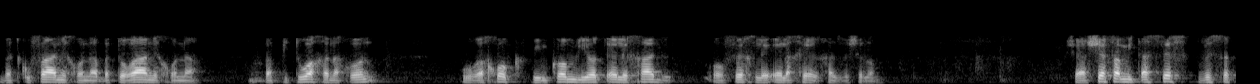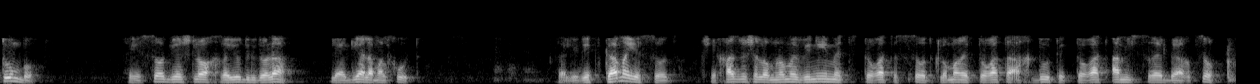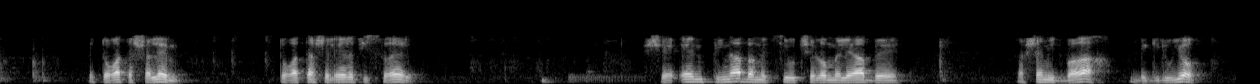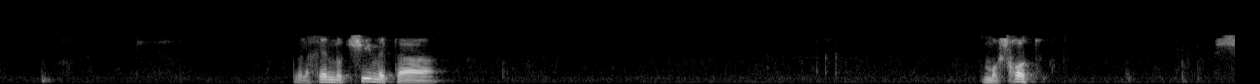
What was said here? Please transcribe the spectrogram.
בתקופה הנכונה, בתורה הנכונה, בפיתוח הנכון, הוא רחוק. במקום להיות אל אחד, הוא הופך לאל אחר, חז ושלום. שהשפע מתאסף וסתום בו, היסוד יש לו אחריות גדולה להגיע למלכות. ועל ידי פגם היסוד, כשחז ושלום לא מבינים את תורת הסוד, כלומר את תורת האחדות, את תורת עם ישראל בארצו, את תורת השלם, תורתה של ארץ ישראל, שאין פינה במציאות שלו מלאה בהשם יתברך, בגילויו. ולכן נוטשים את המושכות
